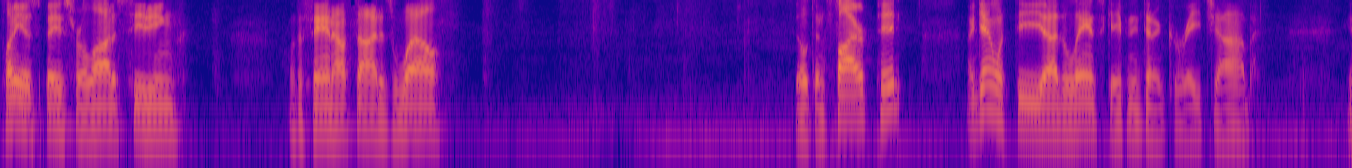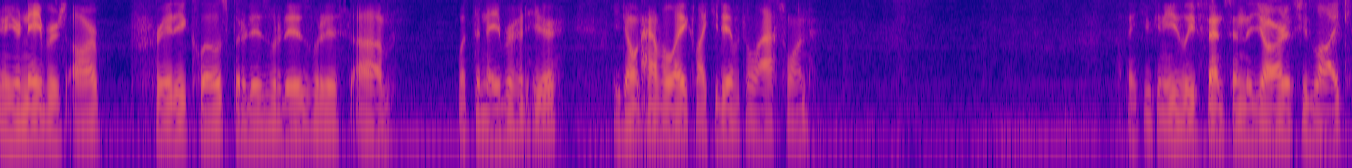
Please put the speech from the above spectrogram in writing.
Plenty of space for a lot of seating with a fan outside as well. Built-in fire pit. Again, with the uh, the landscaping, they've done a great job. You know, your neighbors are pretty close, but it is what it is. What it is um, with the neighborhood here. You don't have a lake like you did with the last one. think you can easily fence in the yard if you'd like.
